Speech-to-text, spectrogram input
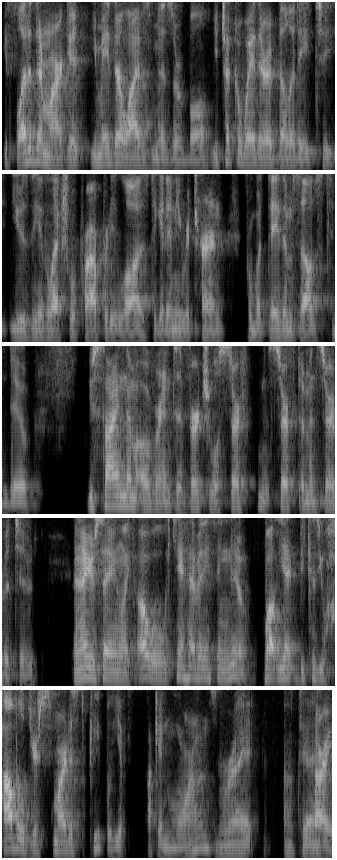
You flooded their market, you made their lives miserable, you took away their ability to use the intellectual property laws to get any return from what they themselves can do. You signed them over into virtual serf, serfdom and servitude. And now you're saying, like, oh, well, we can't have anything new. Well, yeah, because you hobbled your smartest people, you fucking morons. Right. Okay. Sorry.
